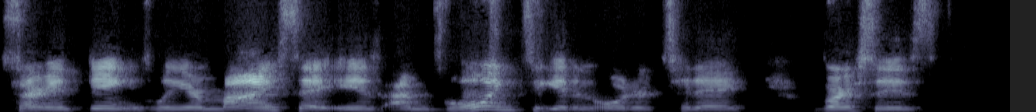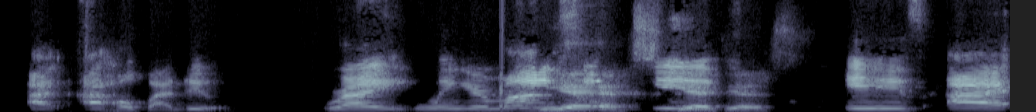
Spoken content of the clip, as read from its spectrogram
certain things. When your mindset is, "I'm going to get an order today," versus I, I hope I do right? When your mind yes, is, yes, yes. is I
